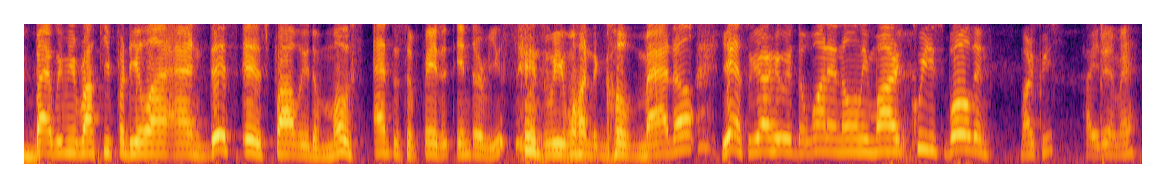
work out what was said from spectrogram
Back with me, Rocky Padilla, and this is probably the most anticipated interview since we won the gold medal. Yes, we are here with the one and only Marques Bolden. Marques, how you doing, man?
